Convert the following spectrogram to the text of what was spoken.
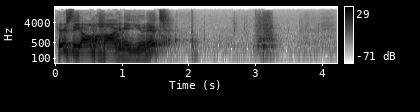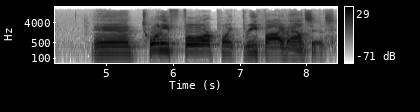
Here's the all mahogany unit. And 24.35 ounces.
